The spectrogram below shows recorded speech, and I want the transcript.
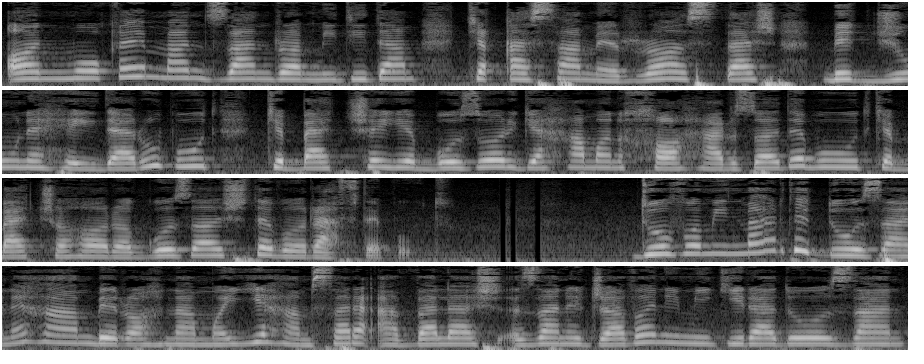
آن موقع من زن را می دیدم که قسم راستش به جون هیدرو بود که بچه بزرگ همان خواهرزاده بود که بچه ها را گذاشته و رفته بود. دومین مرد دو زنه هم به راهنمایی همسر اولش زن جوانی می‌گیرد و زن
